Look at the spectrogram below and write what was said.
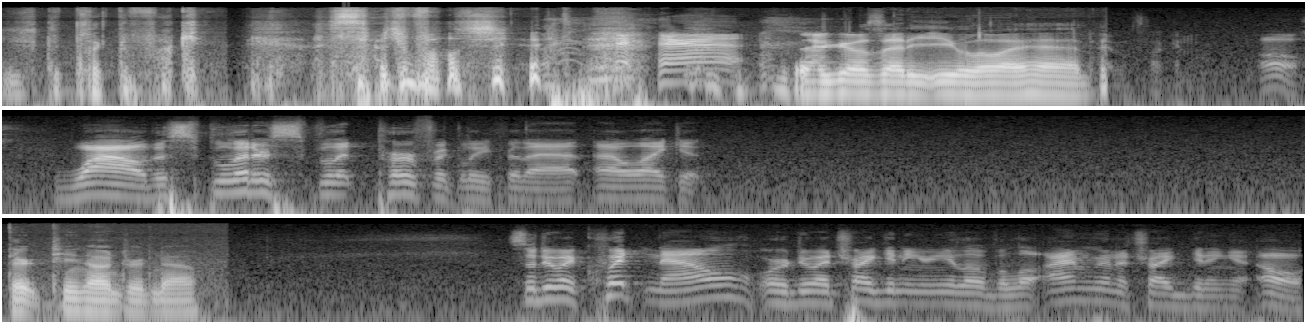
You just get, like, the fucking. Such bullshit. There goes any elo I had. oh, wow, the splitter split perfectly for that. I like it. 1300 now. So do I quit now, or do I try getting your elo below? I'm gonna try getting it. Oh,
